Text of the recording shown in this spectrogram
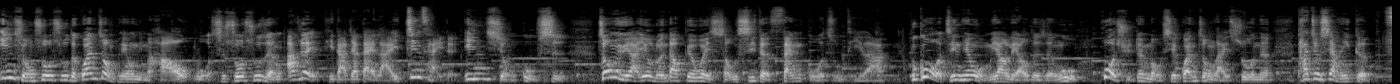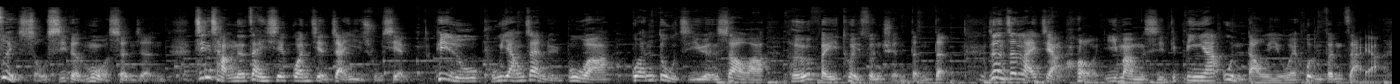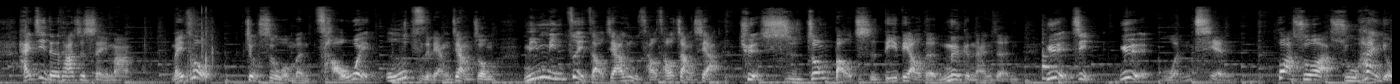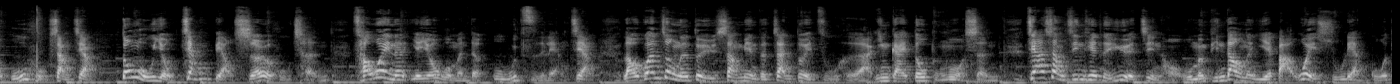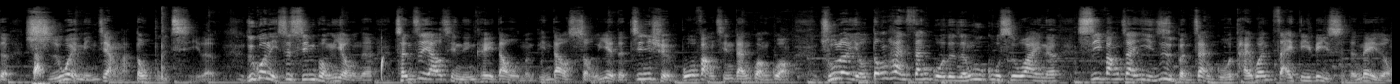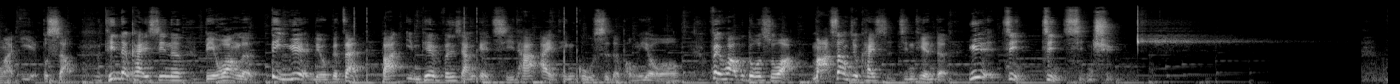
英雄说书的观众朋友，你们好，我是说书人阿瑞，替大家带来精彩的英雄故事。终于啊，又轮到各位熟悉的三国主题啦。不过，今天我们要聊的人物，或许对某些观众来说呢，他就像一个最熟悉的陌生人，经常呢在一些关键战役出现，譬如濮阳战吕布啊，官渡击袁绍啊，合肥退孙权等等。认真来讲，吼，伊嘛不是的边呀问倒一位混分仔啊，还记得他是谁吗？没错，就是我们曹魏五子良将中，明明最早加入曹操帐下，却始终保持低调的那个男人——乐进、乐文谦。话说啊，蜀汉有五虎上将。东吴有江表十二虎臣，曹魏呢也有我们的五子良将。老观众呢对于上面的战队组合啊，应该都不陌生。加上今天的跃进吼，我们频道呢也把魏蜀两国的十位名将啊都补齐了。如果你是新朋友呢，诚挚邀请您可以到我们频道首页的精选播放清单逛逛。除了有东汉三国的人物故事外呢，西方战役、日本战国、台湾在地历史的内容啊也不少。听得开心呢，别忘了订阅留个赞，把影片分享给其他爱听故事的朋友哦。废话不多说啊，马上就开始今天的越境进行曲。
